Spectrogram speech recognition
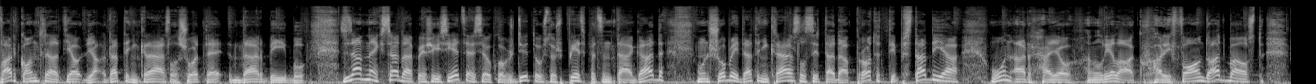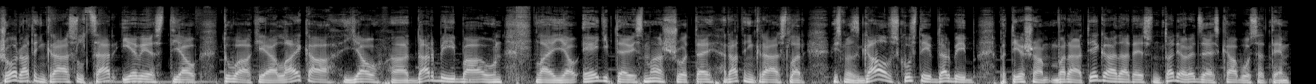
var kontrolēt jau ratiņkrēsla šo darbību. Zinātnieki strādā pie šīs ieceres jau kopš 2015. gada, un šobrīd ratiņkrēsls ir tādā prototypa stadijā, un ar jau lielāku arī fondu atbalstu šo ratiņkrēslu cer ieviest jau tuvākajā laikā, jau darbībā, un lai jau Eģiptē vismaz šo ratiņkrēslu ar vismaz galvas kustību darbību patiešām varētu iegādāties, un tad jau redzēs, kā būs ar tiem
